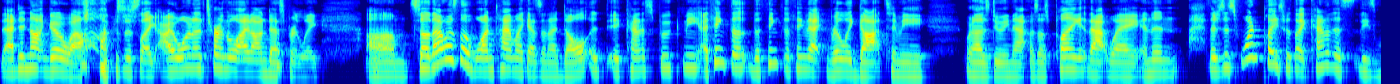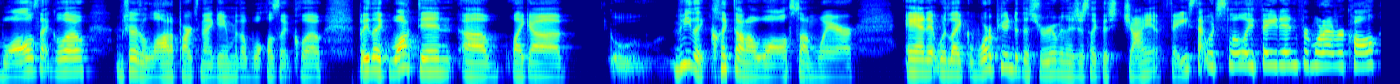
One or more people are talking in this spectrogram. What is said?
that did not go well. I was just like I want to turn the light on desperately. Um, so that was the one time, like as an adult, it, it kind of spooked me. I think the the thing the thing that really got to me when I was doing that was I was playing it that way, and then there's this one place with like kind of this these walls that glow. I'm sure there's a lot of parts in that game where the walls that glow, but he like walked in, uh, like uh, maybe like clicked on a wall somewhere. And it would like warp you into this room, and there's just like this giant face that would slowly fade in, from what I recall.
